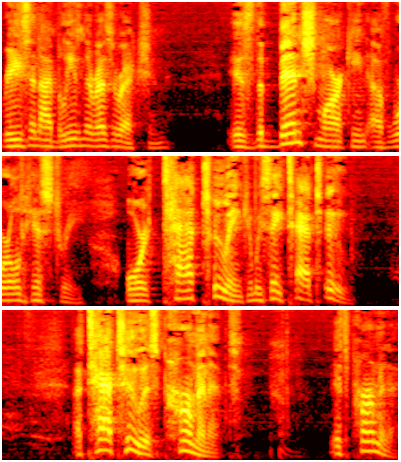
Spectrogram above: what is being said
reason I believe in the resurrection is the benchmarking of world history or tattooing. Can we say tattoo? A tattoo is permanent. It's permanent.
